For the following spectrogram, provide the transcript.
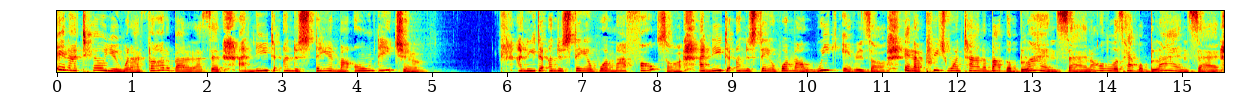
And I tell you, when I thought about it, I said, I need to understand my own nature. I need to understand what my faults are. I need to understand what my weak areas are. And I preached one time about the blind side. All of us have a blind side.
